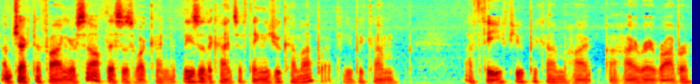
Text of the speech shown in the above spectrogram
objectifying yourself, this is what kind of these are the kinds of things you come up with. You become a thief, you become a highway robber,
